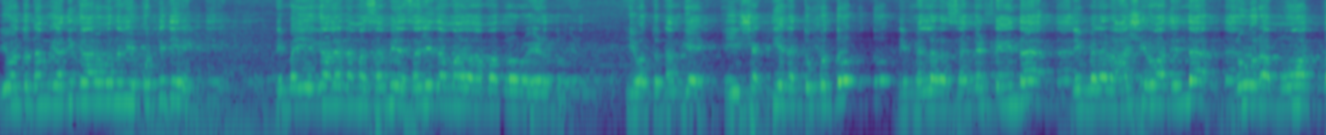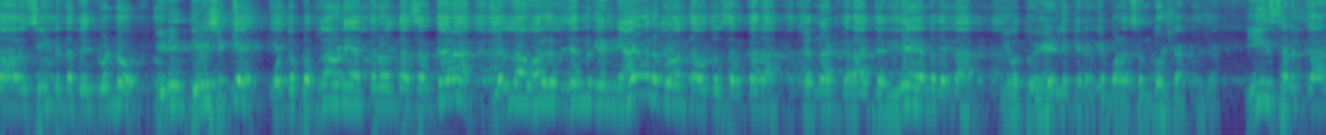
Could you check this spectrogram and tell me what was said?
ಇವತ್ತು ನಮ್ಗೆ ಅಧಿಕಾರವನ್ನು ನೀವು ಕೊಟ್ಟಿದ್ದೀರಿ. ನಿಮ್ಮ ಈಗಾಗಲೇ ನಮ್ಮ ಸಮಯ ಸಲೀದ್ ಅಹಮದ್ ಅಹಮದ್ ರವರು ಹೇಳಿದ್ರು. ಇವತ್ತು ನಮ್ಗೆ ಈ ಶಕ್ತಿಯನ್ನು ತುಂಬುದ್ದು ನಿಮ್ಮೆಲ್ಲರ ಸಂಘಟನೆಯಿಂದ, ನಿಮ್ಮೆಲ್ಲರ ಆಶೀರ್ವಾದದಿಂದ ನೂರ ಮೂವತ್ತಾರು ಸೀಟನ್ನ ತೆಗೆದುಕೊಂಡು ಇಡೀ ದೇಶಕ್ಕೆ ಒಂದು ಬದಲಾವಣೆಯ ತರುವಂತಹ ಸರ್ಕಾರ, ಎಲ್ಲ ವರ್ಗದ ಜನರಿಗೆ ನ್ಯಾಯವನ್ನು ಕೊಡುವಂತ ಒಂದು ಸರ್ಕಾರ ಕರ್ನಾಟಕ ರಾಜ್ಯದಲ್ಲಿ ಇದೆ ಅನ್ನೋದನ್ನ ಇವತ್ತು ಹೇಳಲಿಕ್ಕೆ ನನಗೆ ಬಹಳ ಸಂತೋಷ ಆಗ್ತದೆ. ಈ ಸರ್ಕಾರ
